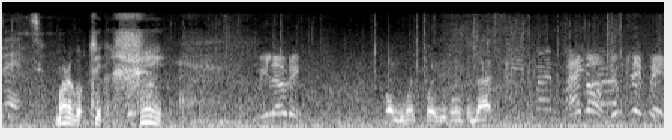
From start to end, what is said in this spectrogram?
Zeds. Better go take a shit. Reloading. What, you went, what, you went to that? Hang on, new clip in.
